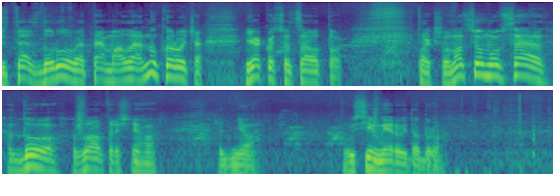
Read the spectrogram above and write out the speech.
нього. Те здорове, те мале. Ну, коротше, якось оце отак. Так що на цьому все. До завтрашнього дня. Усім миру і добро.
